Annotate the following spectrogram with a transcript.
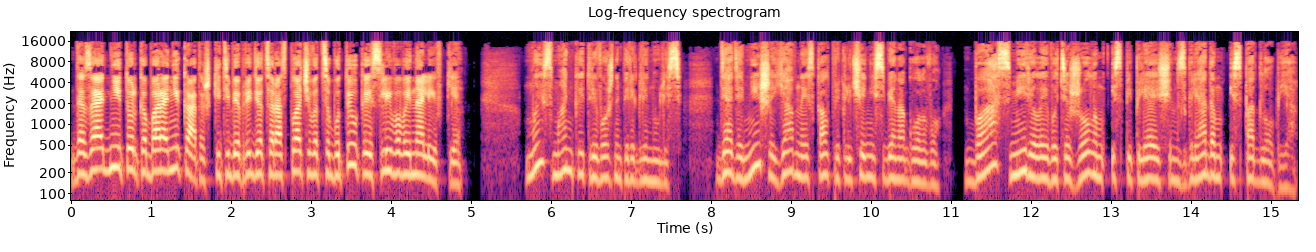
«Да за одни только бараньи катышки тебе придется расплачиваться бутылкой сливовой наливки». Мы с Манькой тревожно переглянулись. Дядя Миша явно искал приключений себе на голову. Ба смирила его тяжелым, испепеляющим взглядом из-под лобья.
